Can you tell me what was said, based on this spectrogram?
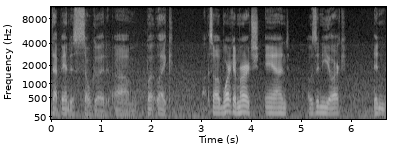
That band is so good. Um, but like, so I'm working merch, and I was in New York, and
